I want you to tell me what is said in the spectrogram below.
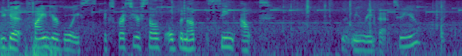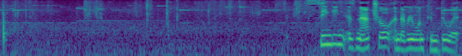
You get find your voice, express yourself, open up, sing out. Let me read that to you. Singing is natural and everyone can do it.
